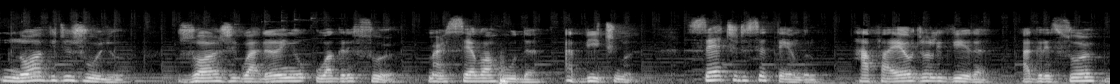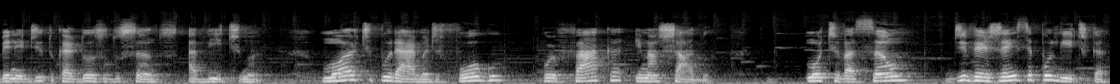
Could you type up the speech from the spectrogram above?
9 de julho, Jorge Guaranho, o agressor. Marcelo Arruda, a vítima. 7 de setembro, Rafael de Oliveira, agressor Benedito Cardoso dos Santos, a vítima. Morte por arma de fogo, por faca e machado. Motivação: divergência política,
